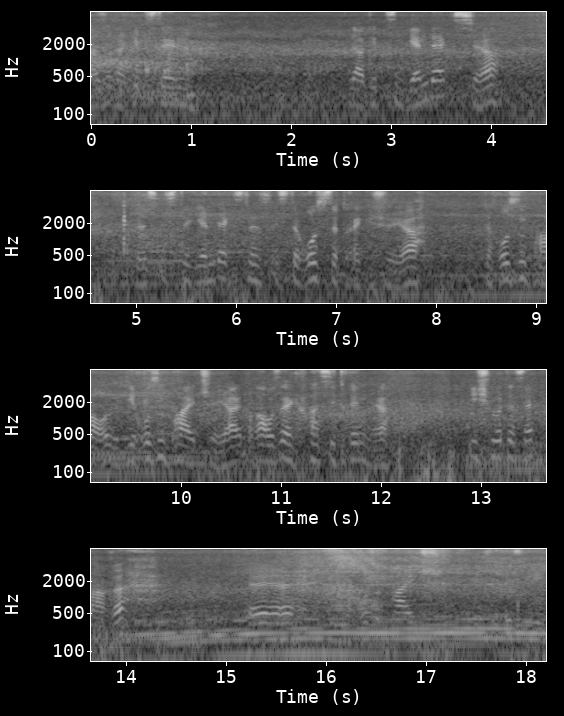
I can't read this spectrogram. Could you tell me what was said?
Also da gibt es den, da gibt es einen Yandex, ja. Das ist der Yandex, das ist der Rustedreckige, ja. Der Russenpaul, die Russenpeitsche, ja, im Browser quasi drin, ja. Ich würde das nicht machen. Äh, Russenpeitsch ist ein.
